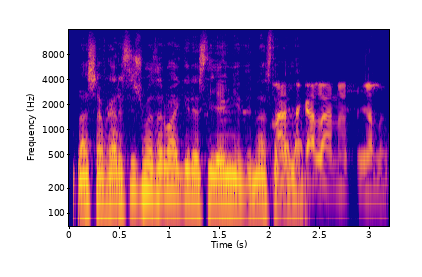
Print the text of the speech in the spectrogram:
Να σας ευχαριστήσουμε θερμά κύριε Στυλιανίδη. Να είστε καλά. Να είστε καλά, να είστε καλά.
